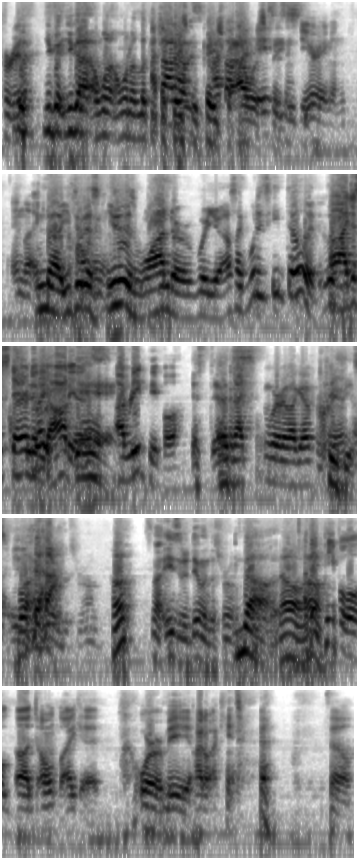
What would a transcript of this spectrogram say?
For real? You got. You got. I want. I want to look I at your thought I Facebook was. page I for thought my hours. face is endearing and, and like. No, you do this. You do this wander where you. I was like, what is he doing? Oh, I just stare into Right. the audience. Yeah. I read people, It's, and that's, I, where do I go from creepy there? as fuck. not easy to do in this room. huh? It's not easy to do in this room. No, no. I think people uh, don't like it, or me. I don't. I can't tell.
